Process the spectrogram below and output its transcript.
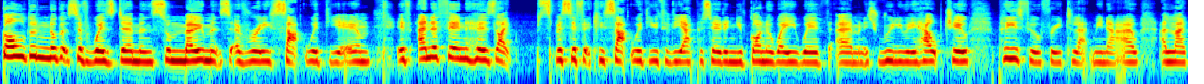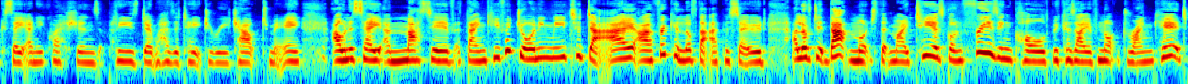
golden nuggets of wisdom and some moments that have really sat with you. If anything has like specifically sat with you through the episode and you've gone away with um, and it's really really helped you please feel free to let me know. And like I say any questions please don't hesitate to reach out to me. I want to say a massive thank you for joining me today. I freaking love that episode. I loved it that much that my tea has gone freezing cold because i have not drank it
